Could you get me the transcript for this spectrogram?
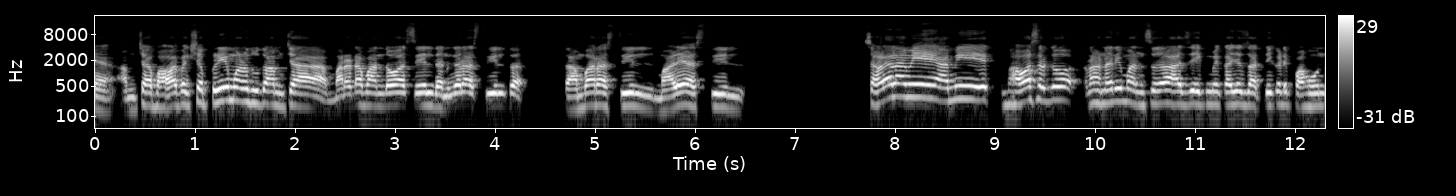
आमच्या भावापेक्षा प्रिय म्हणत होतो आमच्या मराठा बांधव असेल धनगर असतील तर असतील माळे असतील. सगळ्याला आम्ही आम्ही एक भावासारखं राहणारी माणसं आज एकमेकाच्या जातीकडे पाहून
